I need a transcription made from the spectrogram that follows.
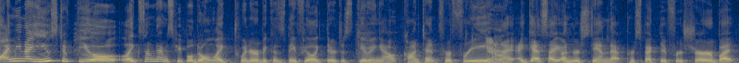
I mean, I used to feel like sometimes people don't like Twitter because they feel like they're just giving out content for free. And I, I guess I understand that perspective for sure. But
